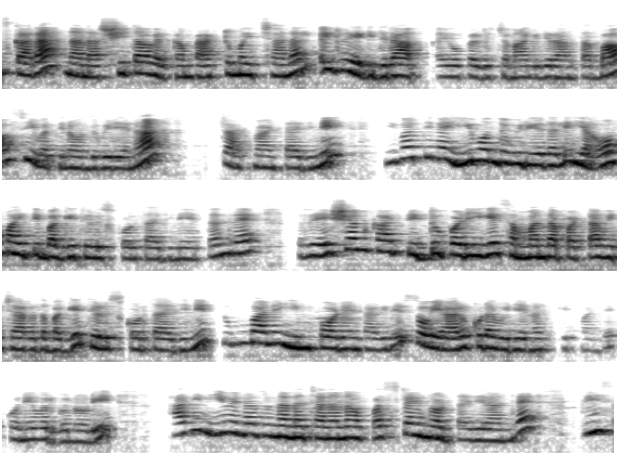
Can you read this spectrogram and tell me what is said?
ನಮಸ್ಕಾರ, ನಾನು Arshita. Welcome back to my channel ಎಲ್ಲರೂ ಹೇಗಿದ್ದೀರಾ? ಐ ಹೋಪ್ ಎಲ್ಲರೂ ಚೆನ್ನಾಗಿದ್ದೀರಾ ಅಂತ ಭಾವಿಸಿ ಇವತ್ತಿನ ಒಂದು ವಿಡಿಯೋನ ಸ್ಟಾರ್ಟ್ ಮಾಡ್ತಾ ಇದ್ದೀನಿ. ಇವತ್ತಿನ ಈ ಒಂದು ವಿಡಿಯೋದಲ್ಲಿ ಯಾವ ಮಾಹಿತಿ ಬಗ್ಗೆ ತಿಳಿಸ್ಕೊಡ್ತಾ ಇದ್ದೀನಿ ಅಂತಂದರೆ, ರೇಷನ್ ಕಾರ್ಡ್ ತಿದ್ದುಪಡಿಗೆ ಸಂಬಂಧಪಟ್ಟ ವಿಚಾರದ ಬಗ್ಗೆ ತಿಳಿಸ್ಕೊಡ್ತಾ ಇದ್ದೀನಿ. ತುಂಬಾ ಇಂಪಾರ್ಟೆಂಟ್ ಆಗಿದೆ. ಸೊ ಯಾರು ಕೂಡ ವಿಡಿಯೋನ ಸ್ಕಿಪ್ ಮಾಡಿದೆ ಕೊನೆವರೆಗೂ ನೋಡಿ. ಹಾಗೆ ನೀವೇನಾದರೂ ನನ್ನ ಚಾನಲ್ನ ಫಸ್ಟ್ ಟೈಮ್ ನೋಡ್ತಾ ಇದ್ದೀರಾ ಅಂದರೆ ಪ್ಲೀಸ್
